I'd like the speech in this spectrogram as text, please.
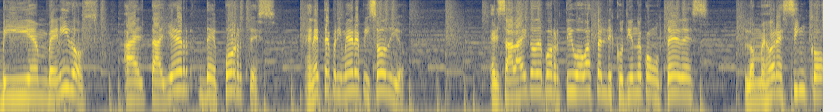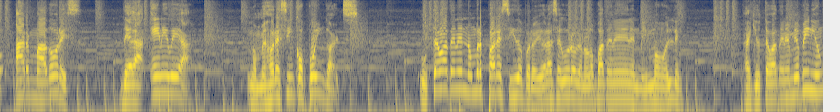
Bienvenidos al Taller Deportes. En este primer episodio, el Saladito Deportivo va a estar discutiendo con ustedes los mejores 5 armadores de la NBA. Los mejores 5 point guards. Usted va a tener nombres parecidos, pero yo le aseguro que no los va a tener en el mismo orden. Aquí usted va a tener mi opinión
